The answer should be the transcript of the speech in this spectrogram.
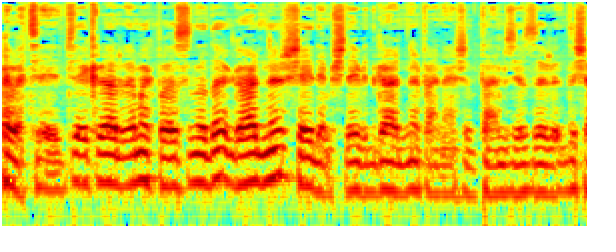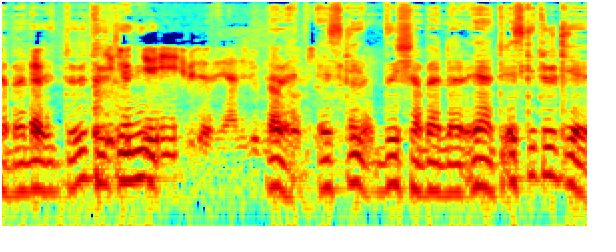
Evet, e, tekrarlamak pahasına da Gardner şey demiş, David Gardner Financial Times yazarı, dış haberler evet. editörü. Türkiye'nin iyi bilir yani. Lübnan'da evet, eski evet. dış haberler, yani eski Türkiye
